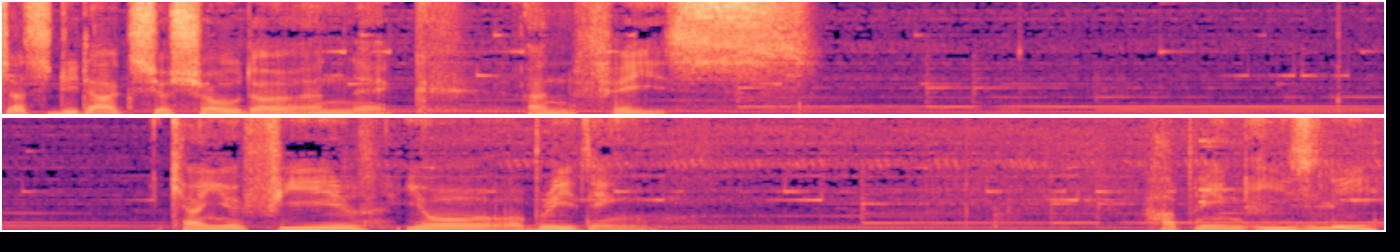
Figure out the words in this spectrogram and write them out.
Just relax your shoulder and neck and face. Can you feel your breathing happening easily,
